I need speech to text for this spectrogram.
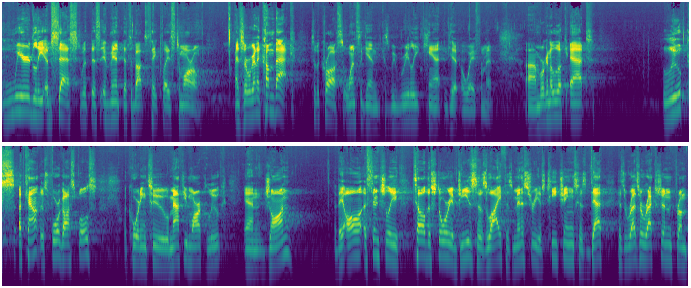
weirdly obsessed with this event that's about to take place tomorrow. And so we're going to come back to the cross once again because we really can't get away from it. Um, we're going to look at Luke's account. There's four gospels according to Matthew, Mark, Luke, and John. They all essentially tell the story of Jesus' life, his ministry, his teachings, his death, his resurrection from,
